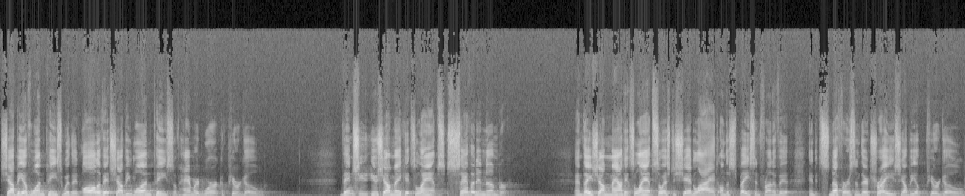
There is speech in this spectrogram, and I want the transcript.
shall be of one piece with it. All of it shall be one piece of hammered work of pure gold. Then you shall make its lamps seven in number, and they shall mount its lamps so as to shed light on the space in front of it. And its snuffers and their trays shall be of pure gold.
